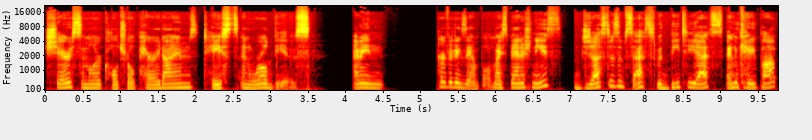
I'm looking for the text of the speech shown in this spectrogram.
share similar cultural paradigms, tastes, and worldviews. I mean, perfect example my Spanish niece, just as obsessed with BTS and K pop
